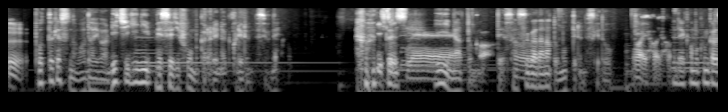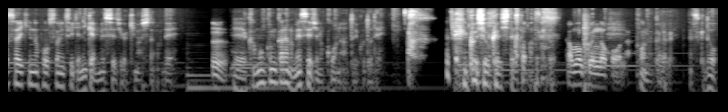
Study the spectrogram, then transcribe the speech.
えうん。ポッドキャストの話題は律儀にメッセージフォームから連絡くれるんですよね いい人ですね。いいなと思ってさすがだなと思ってるんですけどはいはいはい。で鴨くんから最近の放送について2件メッセージが来ましたので、うん。えー、鴨くんからのメッセージのコーナーということで ご紹介したいと思いますけどカモくんのコーナー。コーナーからですけど、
